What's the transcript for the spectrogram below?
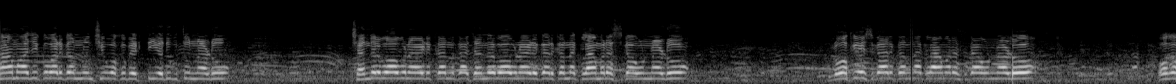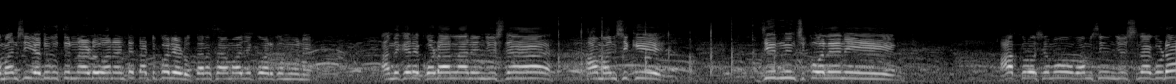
సామాజిక వర్గం నుంచి ఒక వ్యక్తి ఎదుగుతున్నాడు. చంద్రబాబు నాయుడు కన్నా చంద్రబాబు నాయుడు గారి కన్నా గ్లామరస్గా ఉన్నాడు. లోకేష్ గారి కన్నా గ్లామరస్గా ఉన్నాడు. ఒక మనిషి ఎదుగుతున్నాడు అని అంటే తట్టుకోలేడు తన సామాజిక వర్గంలోనే. అందుకనే కొడాలని నేను చూసినా ఆ మనిషికి జీర్ణించుకోలేని ఆక్రోశము వంశీని చూసినా కూడా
